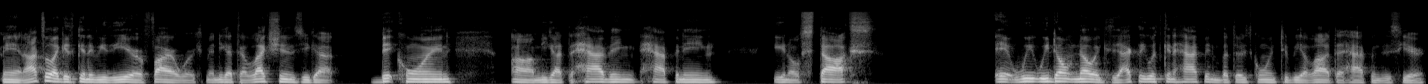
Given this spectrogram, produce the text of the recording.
man, I feel like it's going to be the year of fireworks, man. You got the elections, you got Bitcoin, um, you got the halving happening, you know, stocks. It, we we don't know exactly what's going to happen, but there's going to be a lot that happens this year.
